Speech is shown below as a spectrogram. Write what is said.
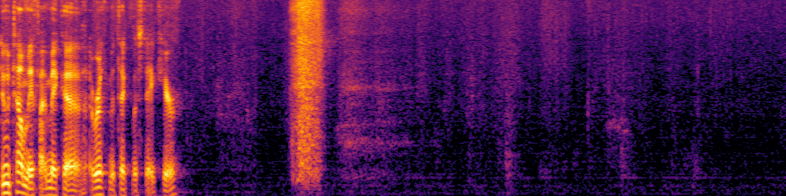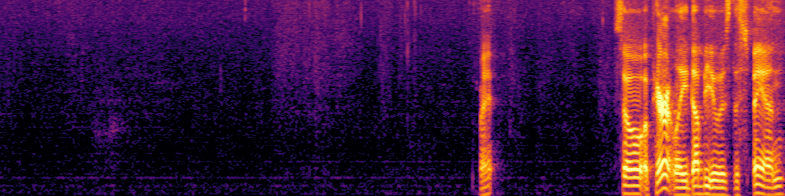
Do tell me if I make an arithmetic mistake here. Right? So apparently W is the span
